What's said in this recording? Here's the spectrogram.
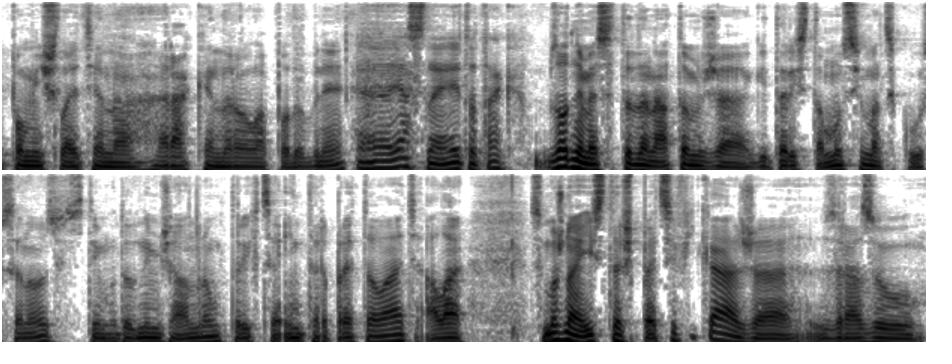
nepomýšľajte na rock and roll a podobne. E, jasné, je to tak. Zhodneme sa teda na tom, že gitarista musí mať skúsenosť s tým hudobným žánrom, ktorý chce interpretovať, ale sú možno aj isté špecifika, že zrazu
